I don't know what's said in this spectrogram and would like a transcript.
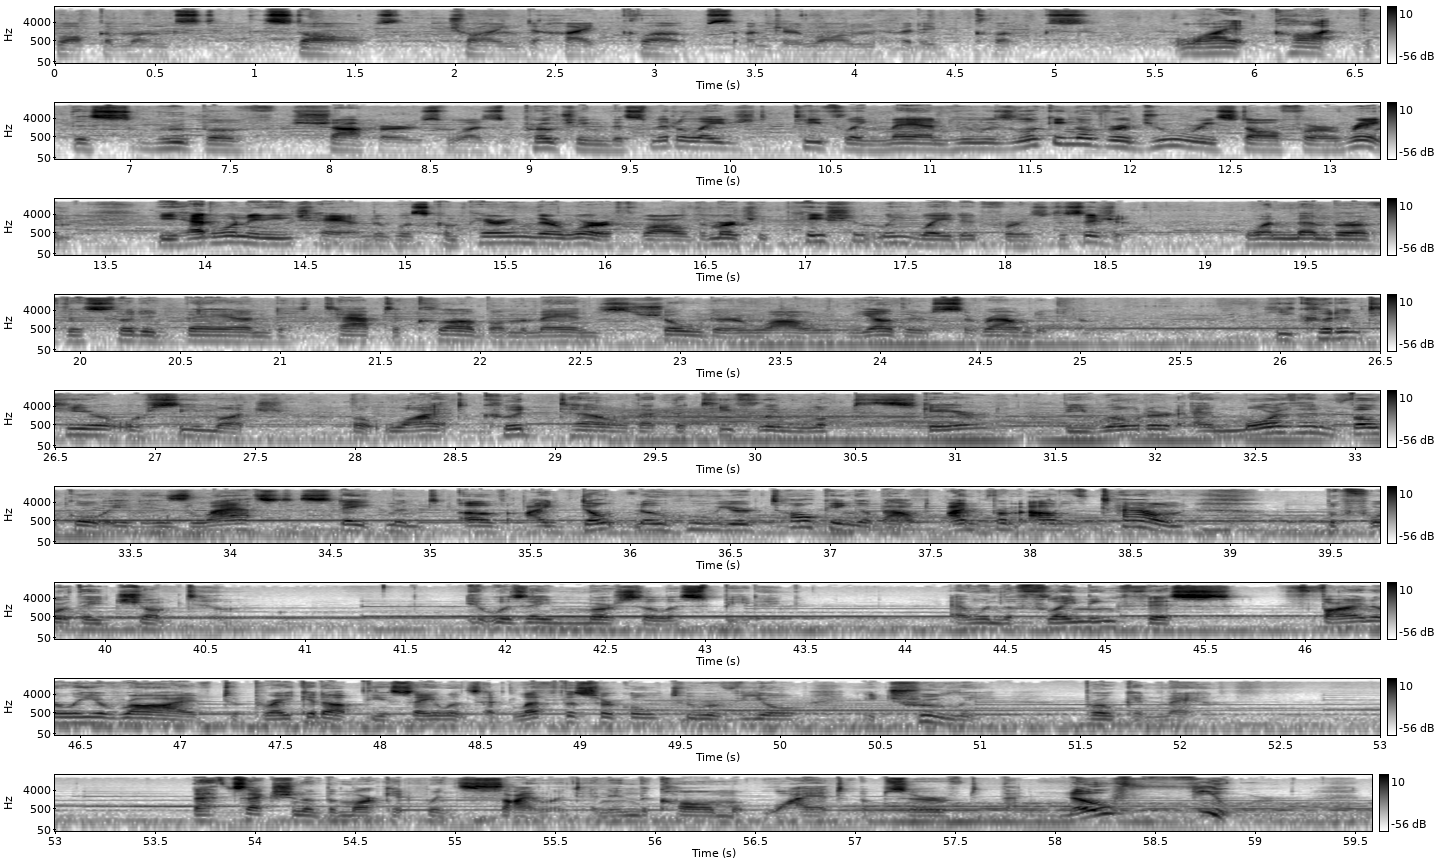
walk amongst the stalls trying to hide clubs under long hooded cloaks. Wyatt caught that this group of shoppers was approaching this middle aged tiefling man who was looking over a jewelry stall for a ring. He had one in each hand and was comparing their worth while the merchant patiently waited for his decision. One member of this hooded band tapped a club on the man's shoulder while the others surrounded him. He couldn't hear or see much, but Wyatt could tell that the tiefling looked scared bewildered and more than vocal in his last statement of, I don't know who you're talking about, I'm from out of town, before they jumped him. It was a merciless beating. And when the flaming fists finally arrived to break it up, the assailants had left the circle to reveal a truly broken man. That section of the market went silent, and in the calm, Wyatt observed that no fewer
